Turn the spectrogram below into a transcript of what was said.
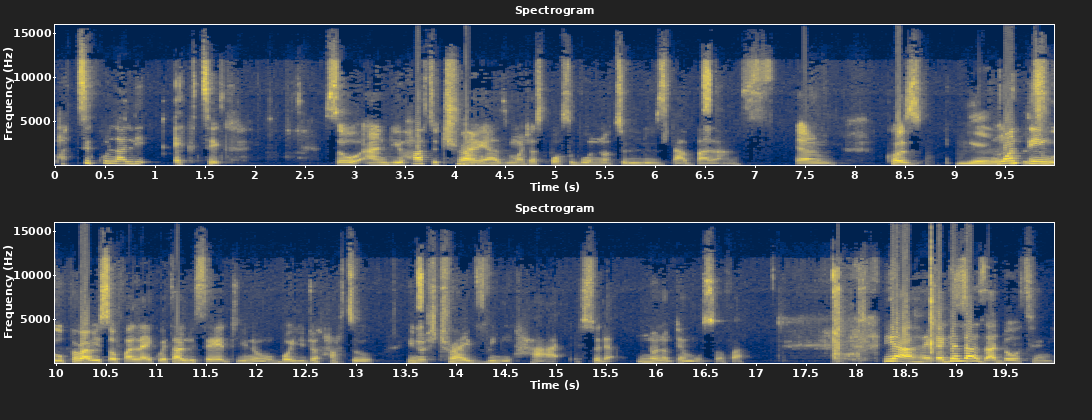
particularly hectic. So, and you have to try Hmm. as much as possible not to lose that balance. Um, because Yeah. one thing will probably suffer, like Wetalu said, you know, but you just have to, you know, strive really hard so that none of them will suffer. Yeah, I guess that's adulting.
